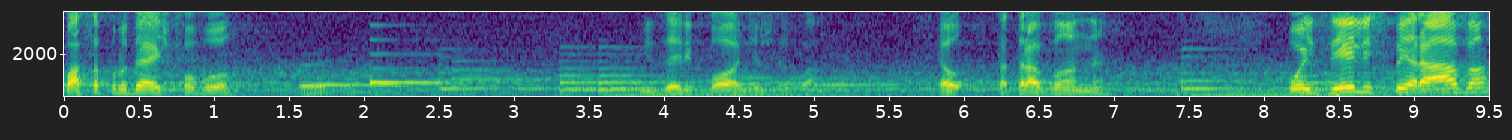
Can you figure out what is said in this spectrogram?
Passa para o 10, por favor. Misericórdia, Jeová. É, tá travando, né? Pois ele esperava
